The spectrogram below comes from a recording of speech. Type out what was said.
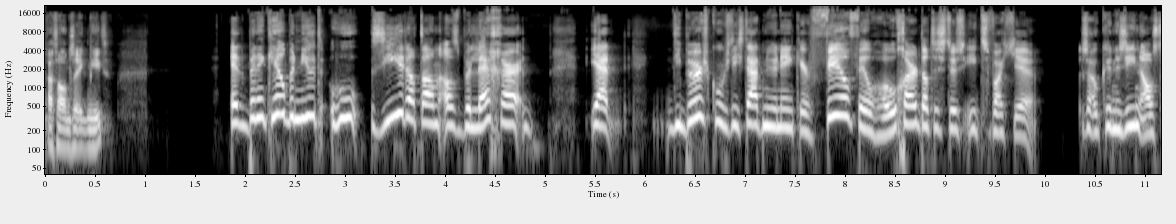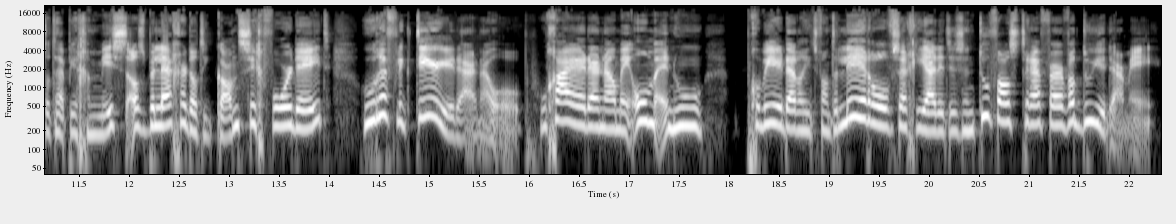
Althans, ik niet. en ben ik heel benieuwd, hoe zie je dat dan als belegger? Ja, die beurskoers die staat nu in één keer veel, veel hoger. Dat is dus iets wat je zou kunnen zien als dat heb je gemist als belegger, dat die kans zich voordeed. Hoe reflecteer je daar nou op? Hoe ga je daar nou mee om en hoe probeer je daar dan iets van te leren? Of zeg je, ja, dit is een toevalstreffer. Wat doe je daarmee?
